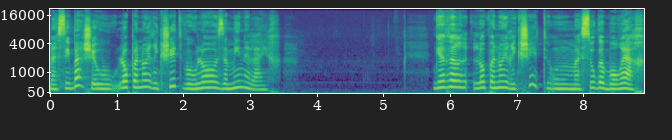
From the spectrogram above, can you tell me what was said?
מהסיבה שהוא לא פנוי רגשית והוא לא זמין אלייך. גבר לא פנוי רגשית הוא מהסוג הבורח,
